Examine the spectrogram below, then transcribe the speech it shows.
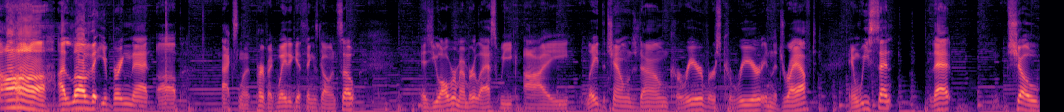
Ah, I love that you bring that up. Excellent. Perfect way to get things going. So, as you all remember, last week I laid the challenge down career versus career in the draft, and we sent that show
